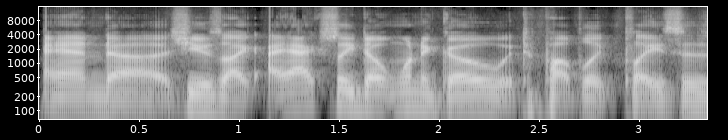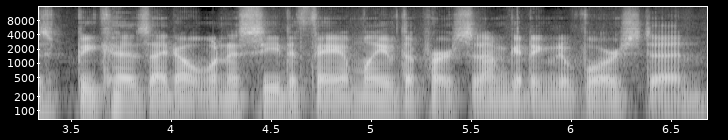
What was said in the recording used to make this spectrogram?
And uh, she was like, I actually don't want to go to public places because I don't want to see the family of the person I'm getting divorced in.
